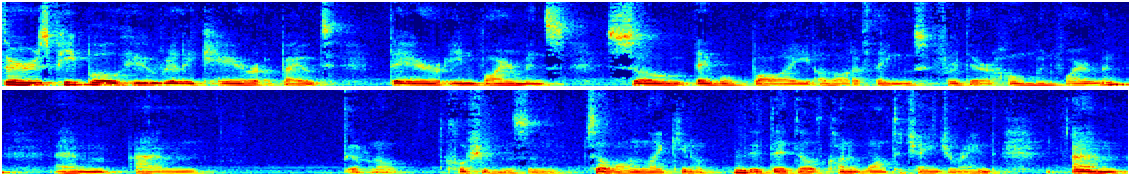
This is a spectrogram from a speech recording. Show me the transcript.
There's people who really care about their environments, so they will buy a lot of things for their home environment. Um, and I don't know, cushions and so on. Like you know, they, they- they'll kind of want to change around. Um,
